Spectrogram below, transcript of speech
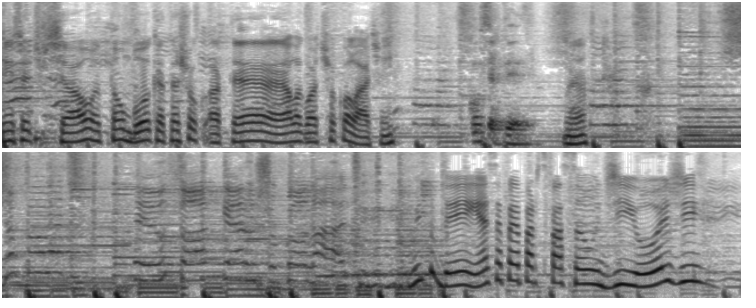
inteligência artificial é tão boa que até, até ela gosta de chocolate, hein? Com certeza. Né? Muito bem, essa foi a participação de hoje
